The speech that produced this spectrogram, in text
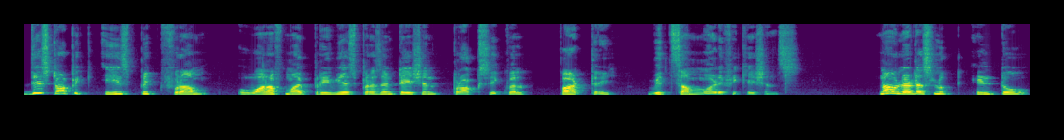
This topic is picked from one of my previous presentation ProcSQL part 3 with some modifications. Now let us look into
